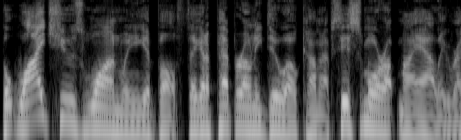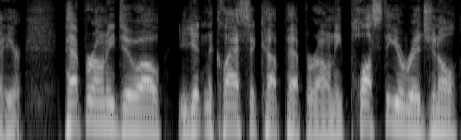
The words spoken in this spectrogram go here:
But why choose one when you get both? They got a pepperoni duo coming up. See, this is more up my alley right here. Pepperoni duo, you're getting the classic cup pepperoni plus the original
